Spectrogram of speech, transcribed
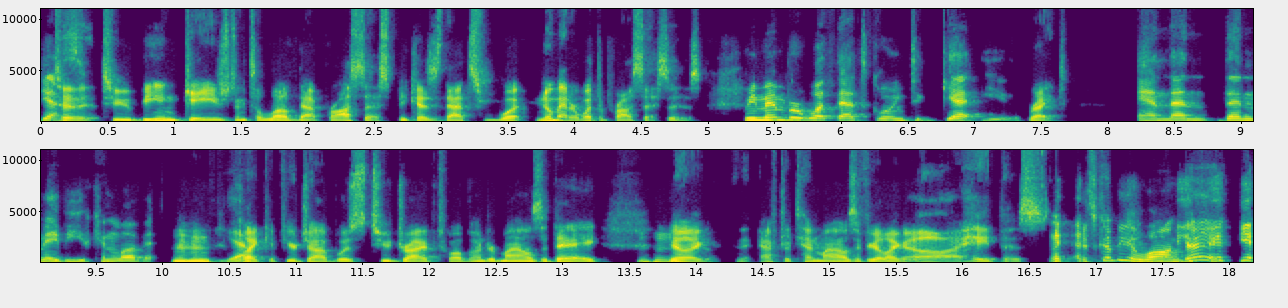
Yes. to to be engaged and to love that process because that's what no matter what the process is Remember what that's going to get you, right and then then maybe you can love it. hmm Yeah. like if your job was to drive 1200 miles a day Mhm. you're like after 10 miles if you're like oh i hate this it's gonna be a long day yeah.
